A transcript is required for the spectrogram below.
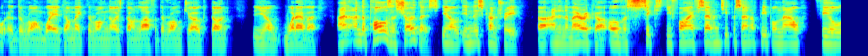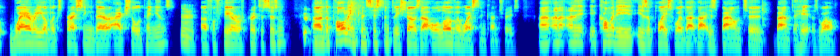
uh, the wrong way, don't make the wrong noise, don't laugh at the wrong joke, don't, you know, whatever. And, and the polls have showed this. You know, in this country, uh, and in America, over 65, 70% of people now feel wary of expressing their actual opinions uh, for fear of criticism. Uh, the polling consistently shows that all over Western countries. Uh, and and it, comedy is a place where that, that is bound to bound to hit as well.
